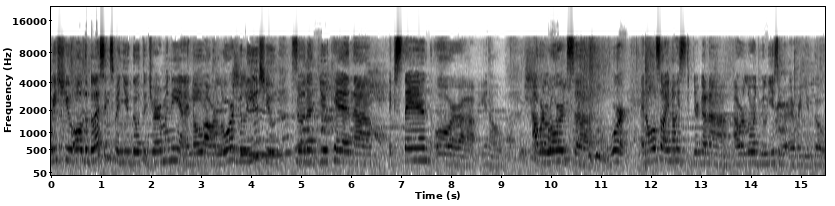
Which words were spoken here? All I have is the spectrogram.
wish you all the blessings when you go to Germany. And I know our Lord will use you so that you can uh, extend or, uh, you know, our Lord's uh, work. And also, I know he's, they're gonna, our Lord will use you wherever you go.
